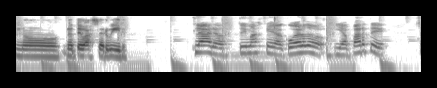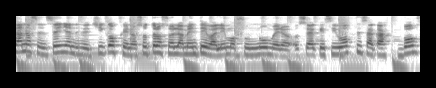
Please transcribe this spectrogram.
no, no te va a servir. Claro, estoy más que de acuerdo. Y aparte, ya nos enseñan desde chicos que nosotros solamente valemos un número. O sea que si vos te sacás, vos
